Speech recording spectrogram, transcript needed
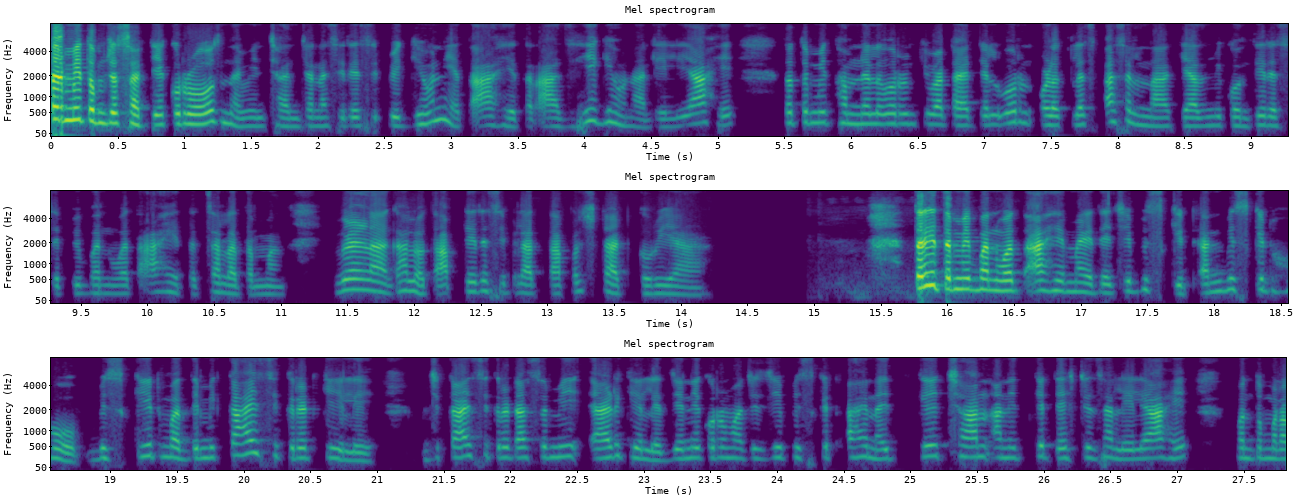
तर मी तुमच्यासाठी एक रोज नवीन छान-छान अशी रेसिपी घेऊन येत आहे. तर आजही घेऊन आलेली आहे. तर तुम्ही थंबनेलवरून किंवा टायटलवरून ओळखलंच असेल ना, की आज मी कोणती रेसिपी बनवत आहे. तर चला तर मग वेळ ना घालवता आपली रेसिपीला आता आपण स्टार्ट करूया. तर इथं मी बनवत आहे मैद्याचे बिस्किट आणि बिस्किट हो, बिस्किटमध्ये मी काय सिक्रेट केले, म्हणजे काय सिक्रेट असं मी ऍड केले, जेणेकरून माझे जे बिस्किट आहे ना, इतके छान आणि इतके टेस्टी झालेले आहे. पण तुम्हाला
